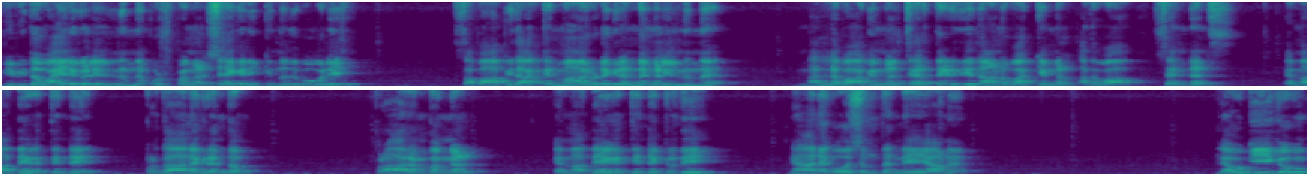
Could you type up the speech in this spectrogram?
വിവിധ വയലുകളിൽ നിന്ന് പുഷ്പങ്ങൾ ശേഖരിക്കുന്നത് പോലെ സഭാപിതാക്കന്മാരുടെ ഗ്രന്ഥങ്ങളിൽ നിന്ന് നല്ല ഭാഗങ്ങൾ ചേർത്തെഴുതിയതാണ് വാക്യങ്ങൾ അഥവാ സെന്റൻസ് എന്ന അദ്ദേഹത്തിന്റെ പ്രധാന ഗ്രന്ഥം പ്രാരംഭങ്ങൾ എന്ന അദ്ദേഹത്തിന്റെ കൃതി ജ്ഞാനകോശം തന്നെയാണ്. ലൗകികവും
